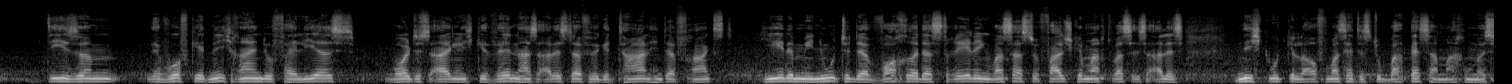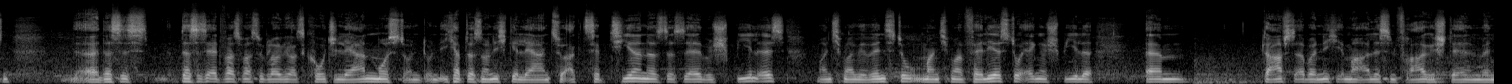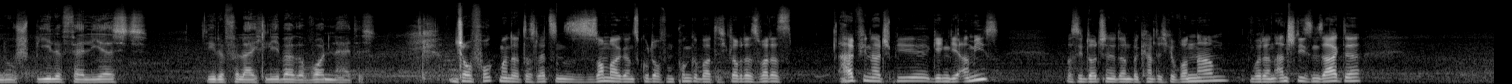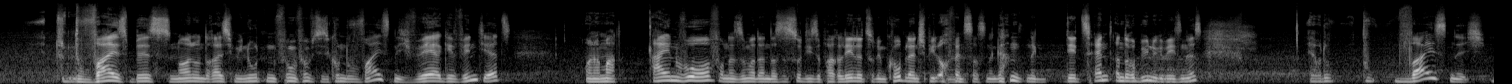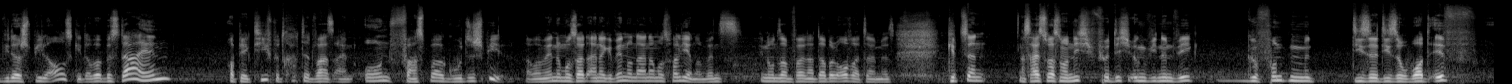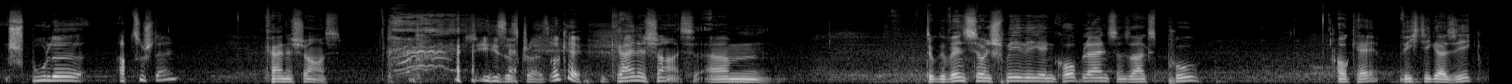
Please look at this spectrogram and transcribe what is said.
diesem, der Wurf geht nicht rein, du verlierst, wolltest eigentlich gewinnen, hast alles dafür getan, hinterfragst jede Minute der Woche das Training, was hast du falsch gemacht, was ist alles nicht gut gelaufen, was hättest du besser machen müssen. äh, das ist, das ist etwas, was du, glaube ich, als Coach lernen musst. Und, und ich habe das noch nicht gelernt, zu akzeptieren, dass dasselbe Spiel ist. Manchmal gewinnst du, manchmal verlierst du enge Spiele. Ähm, darfst aber nicht immer alles in Frage stellen, wenn du Spiele verlierst, die du vielleicht lieber gewonnen hättest. Joe Vogtmann hat das letzten Sommer ganz gut auf den Punkt gebracht. Ich glaube, das war das Halbfinalspiel gegen die Amis, was die Deutschen ja dann bekanntlich gewonnen haben, wo er dann anschließend sagte, du, du weißt bis 39 Minuten, 55 Sekunden, du weißt nicht, wer gewinnt jetzt. Und er macht einen Wurf und dann sind wir dann, das ist so diese Parallele zu dem Koblenz-Spiel, auch wenn es das eine ganz eine dezent andere Bühne gewesen ist. Ja, aber du, du weißt nicht, wie das Spiel ausgeht. Aber bis dahin, objektiv betrachtet, war es ein unfassbar gutes Spiel. Aber am Ende muss halt einer gewinnen und einer muss verlieren. Und wenn es in unserem Fall eine Double Overtime ist, gibt es dann, das heißt, du hast noch nicht für dich irgendwie einen Weg gefunden, mit diese, diese What-If-Spule abzustellen? Keine Chance. Jesus Christ, okay. Keine Chance. Ähm, du gewinnst so ein Spiel wie gegen Koblenz und sagst, puh, okay, wichtiger Sieg.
